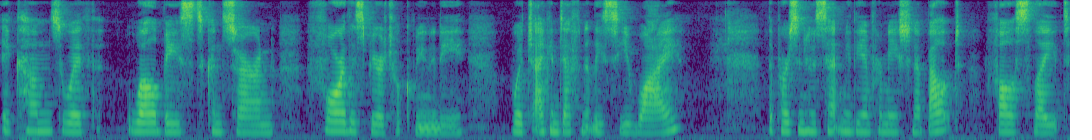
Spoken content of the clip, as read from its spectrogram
it comes with well based concern for the spiritual community, which I can definitely see why. The person who sent me the information about false light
